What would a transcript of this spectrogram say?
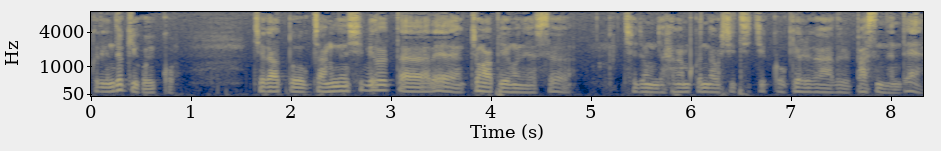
그렇게 느끼고 있고 제가 또 작년 11월 달에 종합병원에서 최종 항암 끝나고 CT 찍고 결과를 봤었는데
